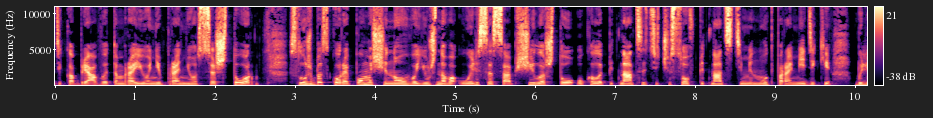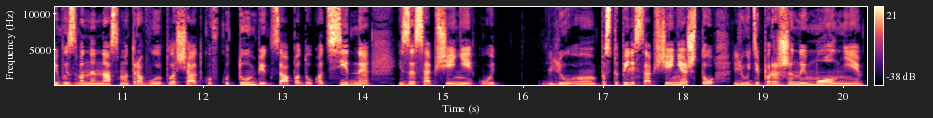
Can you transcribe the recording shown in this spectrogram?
декабря в этом районе пронесся шторм. Служба скорой помощи Нового Южного Уэльса сообщила, что около 15 часов 15 минут парамедики были вызваны на смотровую площадку в Кутумбе к западу от Сиднея из-за сообщений о поступили сообщения, что люди поражены молнией.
